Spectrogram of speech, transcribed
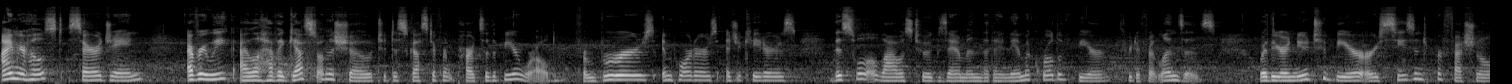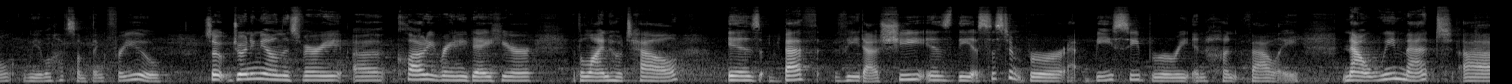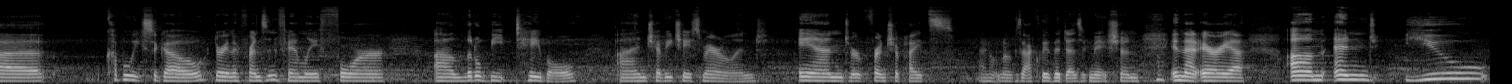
I'm your host, Sarah Jane. Every week, I will have a guest on the show to discuss different parts of the beer world, from brewers, importers, educators. This will allow us to examine the dynamic world of beer through different lenses. Whether you're new to beer or a seasoned professional, we will have something for you. So, joining me on this very uh, cloudy, rainy day here at the Line Hotel is Beth Vita. She is the assistant brewer at BC Brewery in Hunt Valley. Now, we met uh, a couple weeks ago during the Friends and Family for a Little Beet Table uh, in Chevy Chase, Maryland, and or Friendship Heights. I don't know exactly the designation in that area. Um, and you,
